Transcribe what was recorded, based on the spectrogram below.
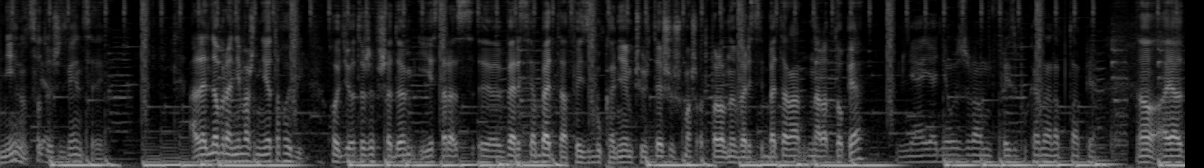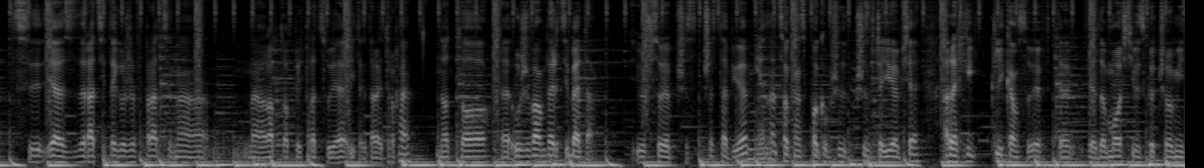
Nie no, co to już jest więcej. Ale dobra, nieważne, nie o to chodzi. Chodzi o to, że wszedłem i jest teraz y, wersja beta Facebooka. Nie wiem, czy już też już masz odpaloną wersję beta na, na laptopie? Nie, ja nie używam Facebooka na laptopie. No, a ja, ja z racji tego, że w pracy na, na laptopie pracuję i tak dalej trochę, no to e, używam wersji beta. Już sobie przys, przestawiłem i na całkiem spoko przy, przyzwyczaiłem się, ale klik- klikam sobie w te wiadomości, wyskoczyło mi,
